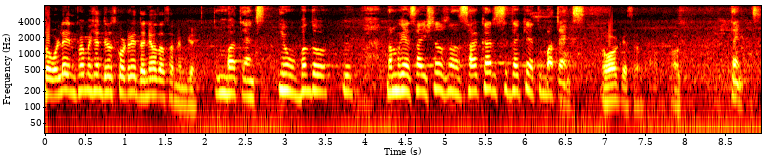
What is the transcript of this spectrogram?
ಸೊ ಒಳ್ಳೆ ಇನ್ಫಾರ್ಮೇಷನ್ ತಿಳಿಸ್ಕೊಟ್ರಿ. ಧನ್ಯವಾದ ಸರ್ ನಿಮಗೆ. ತುಂಬ ಥ್ಯಾಂಕ್ಸ್ ನೀವು ಬಂದು ನಮಗೆ ಸಹ ಇಷ್ಟ ಸಹಕರಿಸಿದ್ದಕ್ಕೆ ತುಂಬ thanks okay sir okay thanks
